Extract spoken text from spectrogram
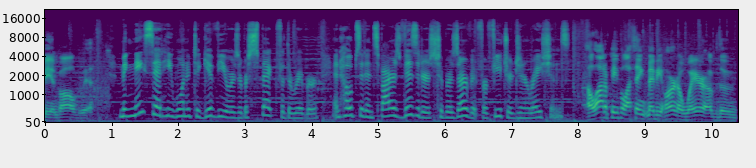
be involved with. McNeece said he wanted to give viewers a respect for the river and hopes it inspires visitors to preserve it for future generations. A lot of people, I think, maybe aren't aware of the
